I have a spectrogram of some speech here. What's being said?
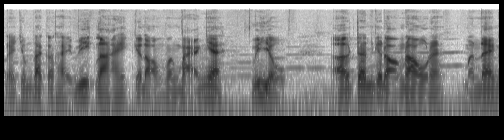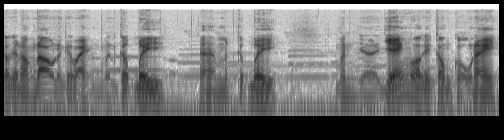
để chúng ta có thể viết lại cái đoạn văn bản nha. Ví dụ ở trên cái đoạn đầu nè mình đang có cái đoạn đầu nè các bạn mình copy à, mình copy mình ờ, dán qua cái công cụ này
